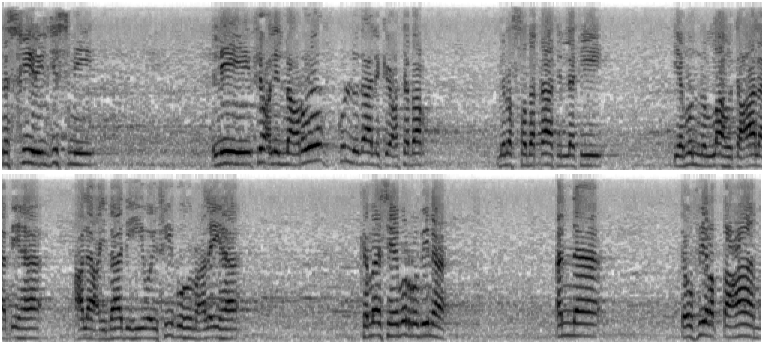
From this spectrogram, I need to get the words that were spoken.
تسخير الجسم لفعل المعروف كل ذلك يعتبر من الصدقات التي يمن الله تعالى بها على عباده ويثيبهم عليها كما سيمر بنا أن توفير الطعام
